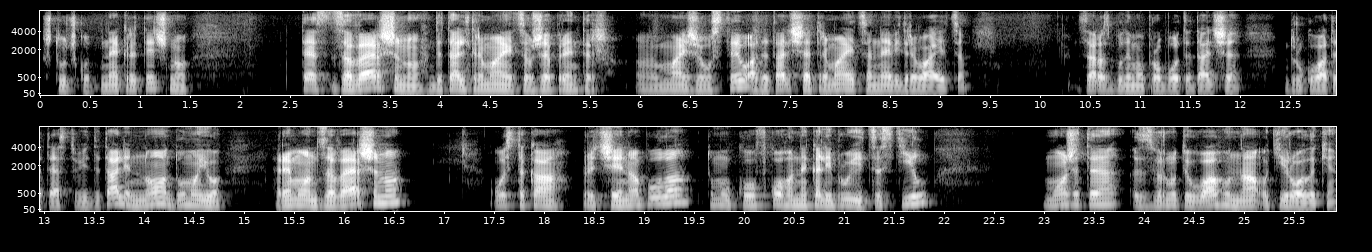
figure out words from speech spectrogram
штучку. Не критично. Тест завершено. Деталь тримається вже принтер е, майже устив, а деталь ще тримається, не відривається. Зараз будемо пробувати далі друкувати тестові деталі. Но, думаю, ремонт завершено. Ось така причина була. Тому в кого не калібрується стіл, можете звернути увагу на оті ролики,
